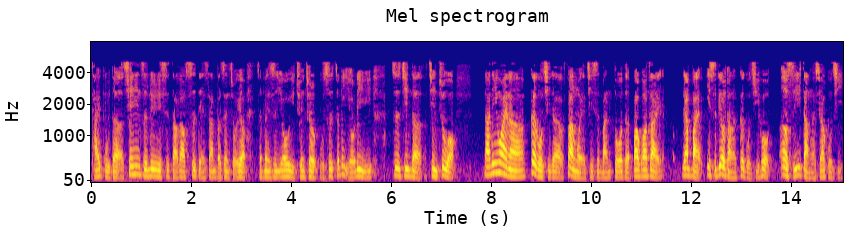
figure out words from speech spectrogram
台股的现金值利率是达到四点三左右，这边是优于全球的股市，这边有利于资金的进驻哦。那另外呢，个股期的范围其实蛮多的，包括在两百一十六档的个股期货，二十一档的小股期，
